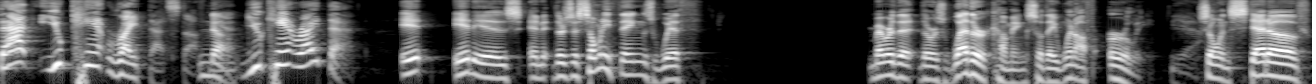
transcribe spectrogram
that, you can't write that stuff. No. man. You can't write that. It it is, and there's just so many things with. Remember that there was weather coming, so they went off early. Yeah. So instead of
